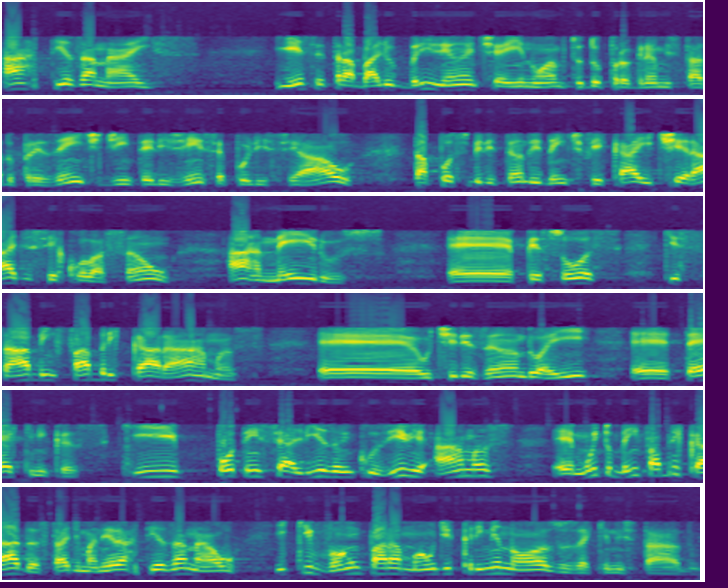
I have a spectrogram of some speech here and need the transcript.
artesanais. E esse trabalho brilhante aí no âmbito do programa Estado Presente de inteligência policial está possibilitando identificar e tirar de circulação armeiros, é, pessoas que sabem fabricar armas, é, utilizando aí é, técnicas que potencializam, inclusive, armas é, muito bem fabricadas, tá, de maneira artesanal e que vão para a mão de criminosos aqui no estado.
